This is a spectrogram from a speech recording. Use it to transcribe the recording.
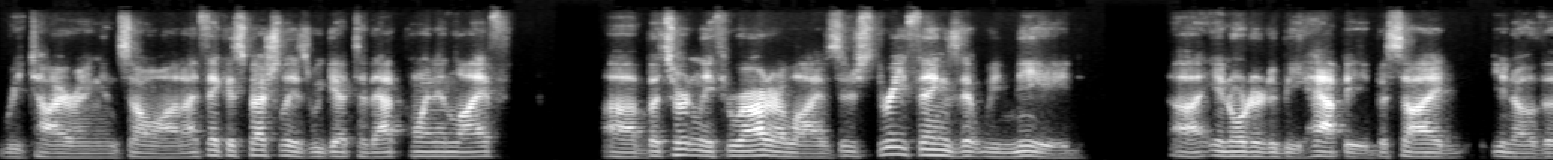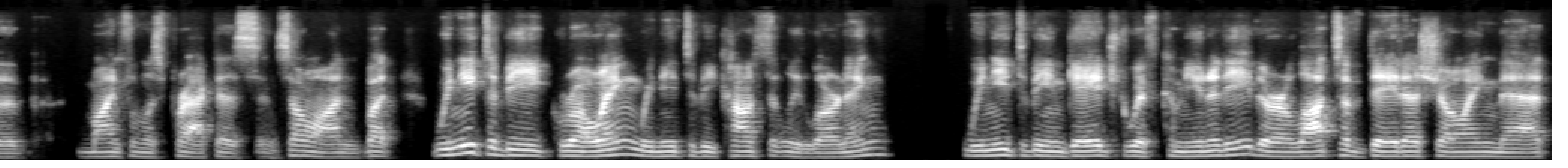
retiring and so on. I think, especially as we get to that point in life, uh, but certainly throughout our lives, there's three things that we need uh, in order to be happy, beside you know the mindfulness practice and so on. But we need to be growing. We need to be constantly learning. We need to be engaged with community. There are lots of data showing that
